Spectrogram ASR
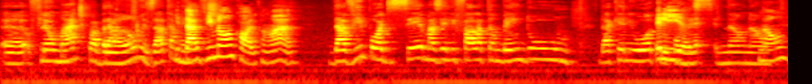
é fleumático Abraão, E exatamente. Davi melancólico, não é? Davi pode ser, mas ele fala também do daquele outro Elias. é- não, não. Não?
